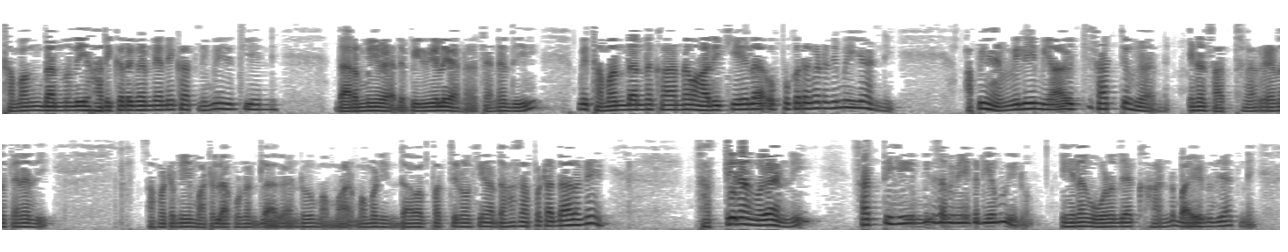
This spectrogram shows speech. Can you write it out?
තමන් දන්න දේ හරි කරගන්න යන එකක් නෙමෙයි තියෙන්නේ. ධර්මයේ වැඩ පිළිවෙල යන තැනදී මේ තමන් දන්න කාරණාව හරි කියලා ඔප්පු කරගන්න නෙමෙයි යන්නේ. අපි හැම වෙලෙම යාවිච්ච සත්‍ය හොයන්නේ. එන සත්‍ය හොයන තැනදී අපට මේ මට ලකුණ දලා ගන්න ඕ මම මම නින්දාවක්පත් වෙනවා කියන අදහස අපට අදාළ නැහැ. සත්‍ය නම් හොයන්නේ සත්‍ය හිමින් අපි මේකට යමු වෙනවා. එහෙනම් ඕන දෙයක් අහන්න බය වෙන දෙයක් නැහැ.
